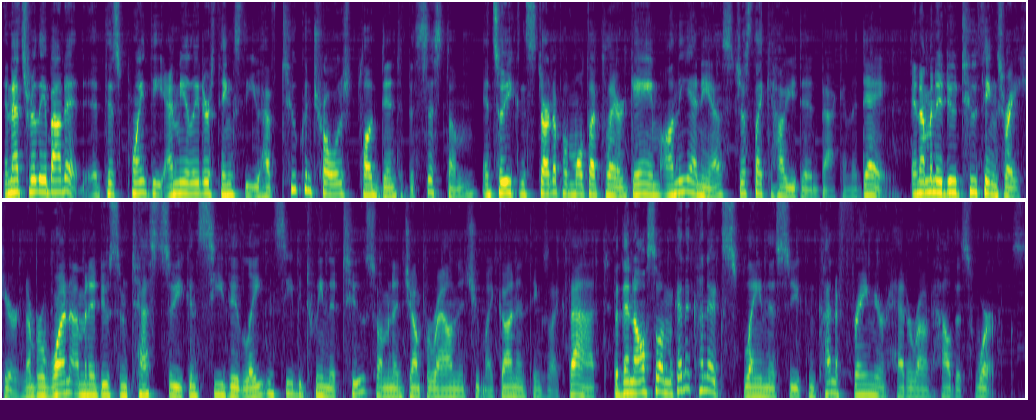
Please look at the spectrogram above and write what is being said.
And that's really about it. At this point, the emulator thinks that you have two controllers plugged into the system, and so you can start up a multiplayer game on the NES just like how you did back in the day. And I'm going to do two things right here. Number one, I'm going to do some tests so you can see the latency between the two, so I'm going to jump around and shoot my gun and things like that. But then also, I'm going to kind of explain this so you can kind of frame your head around how this works.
